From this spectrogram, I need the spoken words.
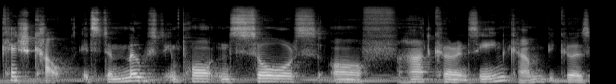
cash cow. It's the most important source of hard currency income because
